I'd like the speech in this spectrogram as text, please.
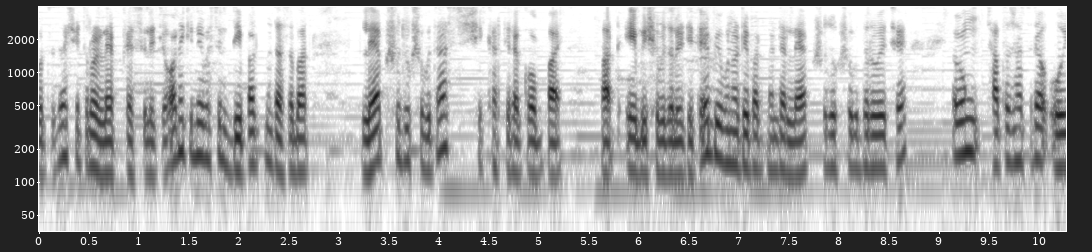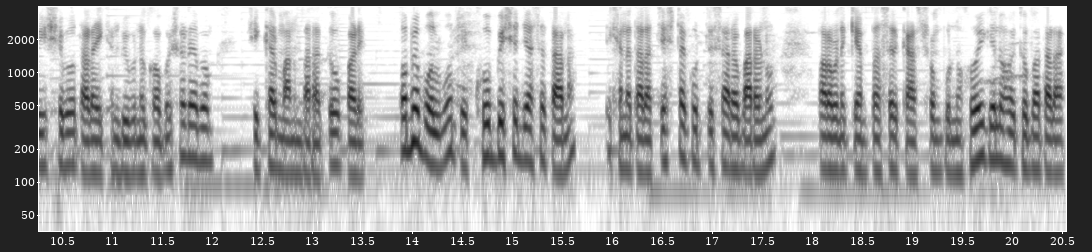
করতে চাই, সেটা হলো ল্যাব ফ্যাসিলিটি অনেক ইউনিভার্সিটি ডিপার্টমেন্ট আছে বাট ল্যাব সুযোগ সুবিধা শিক্ষার্থীরা কম পায়। বাট এই বিশ্ববিদ্যালয়টিতে বিভিন্ন ডিপার্টমেন্টের ল্যাব সুযোগ সুবিধা রয়েছে এবং ছাত্রছাত্রীরা ওই হিসেবেও তারা এখানে বিভিন্ন গবেষণা এবং শিক্ষার মান বাড়াতেও পারে। তবে বলব যে খুব বেশি যে আছে তা না। এখানে তারা চেষ্টা করতেছে আরও বাড়ানোর। পারমানেন্ট ক্যাম্পাসের কাজ সম্পূর্ণ হয়ে গেলে হয়তো বা তারা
